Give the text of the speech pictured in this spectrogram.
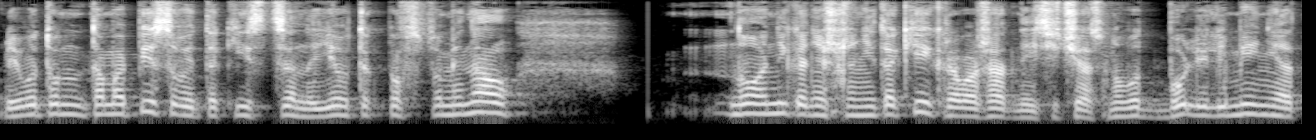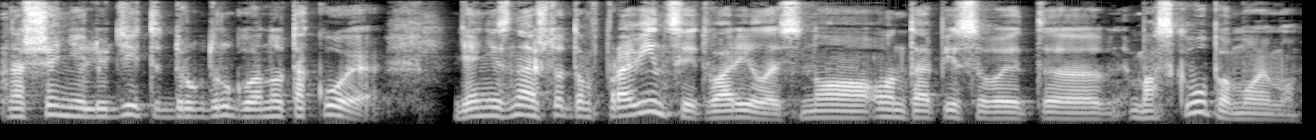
И вот он там описывает такие сцены. Я вот так повспоминал, ну, они, конечно, не такие кровожадные сейчас, но вот более или менее отношение людей-то друг к другу, оно такое. Я не знаю, что там в провинции творилось, но он-то описывает э, Москву, по-моему.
